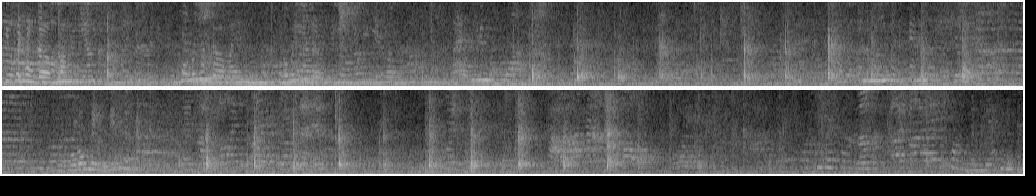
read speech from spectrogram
พี่อูไปทางเดิมปะใช่ไปทางเดิมไหมพี่อูไปทางเดิม Thank you.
